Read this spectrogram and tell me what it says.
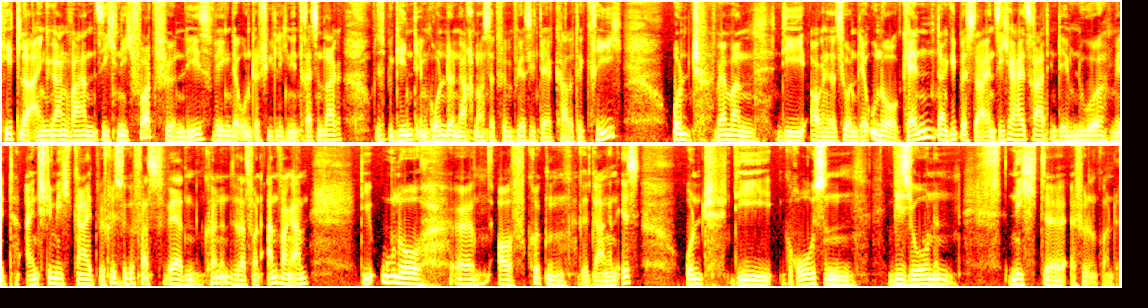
Hitler eingegangen waren, sich nicht fortführen ließ, wegen der unterschiedlichen Interessenlage. Und es beginnt im Grunde nach 1945 der Kalte Krieg. Und wenn man die Organisation der UNO kennt, dann gibt es da einen Sicherheitsrat, in dem nur mit Einstimmigkeit Beschlüsse gefasst werden können, sodass von Anfang an die UNO äh, auf Krücken gegangen ist und die großen Visionen nicht äh, erfüllen konnte.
